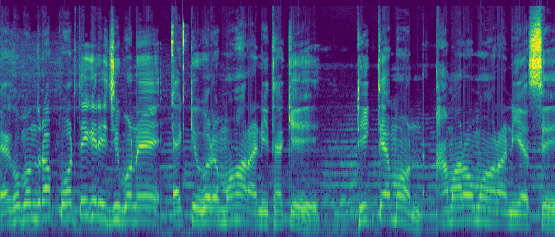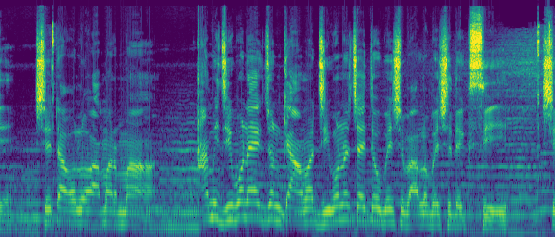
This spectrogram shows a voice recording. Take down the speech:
দেখো বন্ধুরা, প্রত্যেকেরই জীবনে একটি করে মহারানী থাকে। ঠিক তেমন আমারও মহারানী আছে, সেটা হলো আমার মা। আমি জীবনে একজনকে আমার জীবনের চাইতেও বেশি ভালোবেসে দেখছি। সে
